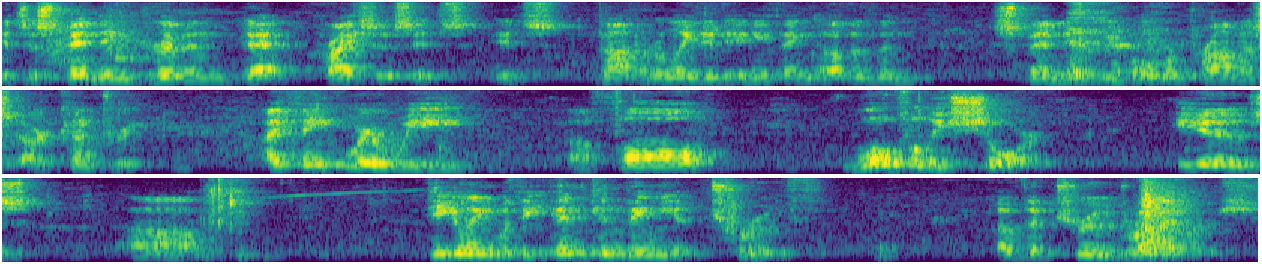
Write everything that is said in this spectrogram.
It's a spending-driven debt crisis. It's it's not related to anything other than spending. We've overpromised our country. I think where we uh, fall woefully short is. Um, dealing with the inconvenient truth of the true drivers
